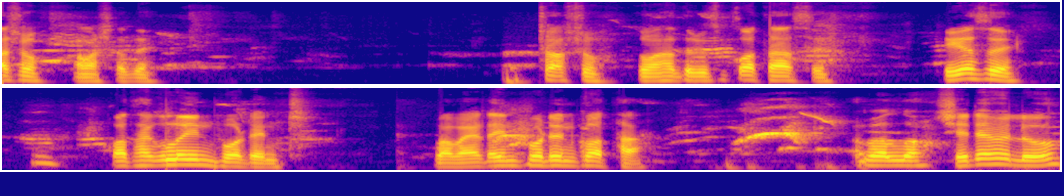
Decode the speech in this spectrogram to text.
আসো আমার সাথে। আসো, তোমার হাতে কিছু কথা আছে ঠিক আছে? কথাগুলো ইম্পর্টেন্ট বাবা এটা ইম্পর্টেন্ট কথা। বলো। সেটা হলো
